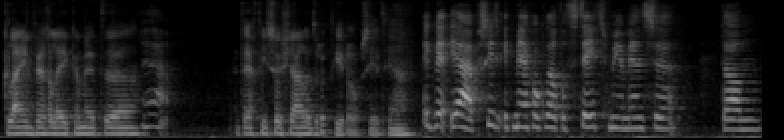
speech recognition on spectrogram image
klein vergeleken met, eh, ja. Met echt die sociale druk die erop zit. Ja. Ik ben, ja, precies. Ik merk ook wel dat steeds meer mensen dan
